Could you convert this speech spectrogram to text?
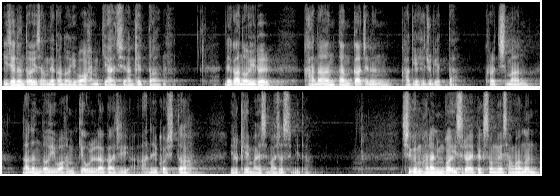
이제는 더 이상 내가 너희와 함께 하지 않겠다. 내가 너희를 가나안 땅까지는 가게 해 주겠다. 그렇지만 나는 너희와 함께 올라가지 않을 것이다. 이렇게 말씀하셨습니다. 지금 하나님과 이스라엘 백성의 상황은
